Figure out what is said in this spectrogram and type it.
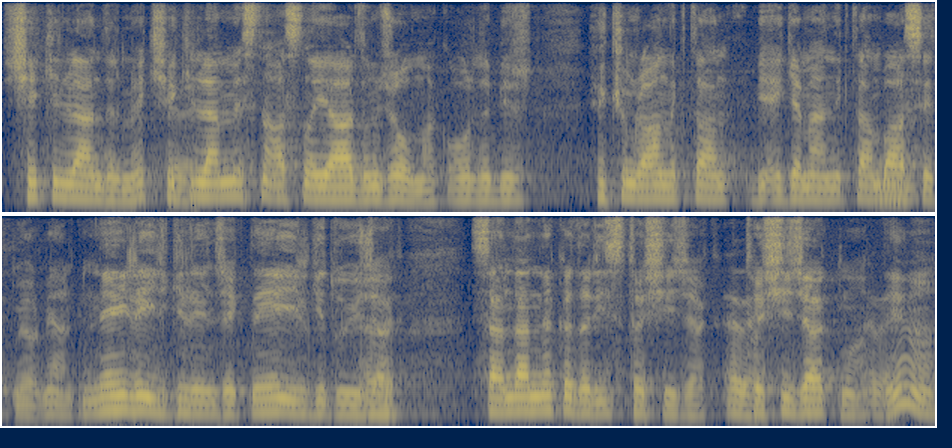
şekillendirmek, şekillenmesine aslında yardımcı olmak. Orada bir hükümranlıktan, bir egemenlikten bahsetmiyorum. Yani neyle ilgilenecek, neye ilgi duyacak, senden ne kadar iz taşıyacak, Evet. taşıyacak mı değil mi?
